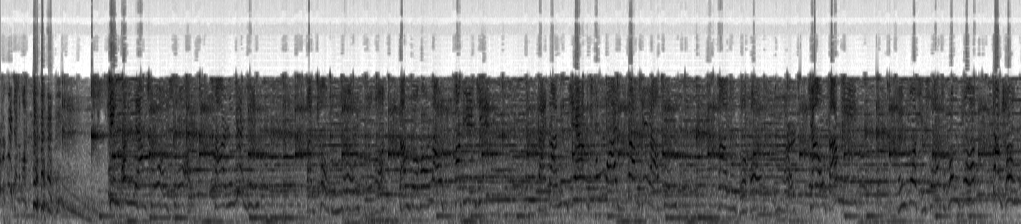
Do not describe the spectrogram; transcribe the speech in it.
不是快点了吗？听灯亮，传说杀人原因，咱朝中有个当过老他边军，在丹江城外张家村，他有个后儿叫张丽，身着是双袖红褶，长成人。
